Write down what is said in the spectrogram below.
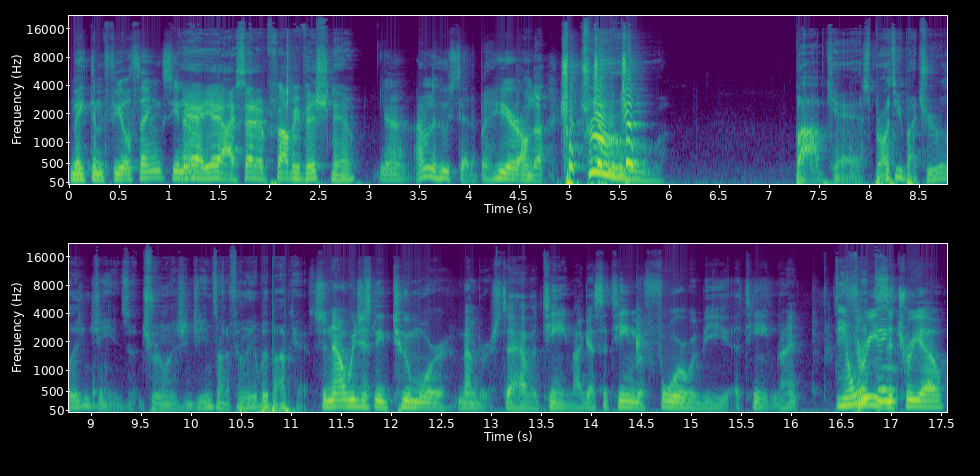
make them feel things, you know? Yeah, yeah. I said it probably Vishnu. Yeah. I don't know who said it, but here on the True. Bobcast, brought to you by True Religion Jeans. True Religion Jeans, unaffiliated with Bobcast. So now we just need two more members to have a team. I guess a team of four would be a team, right? The only Three is thing, a trio.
